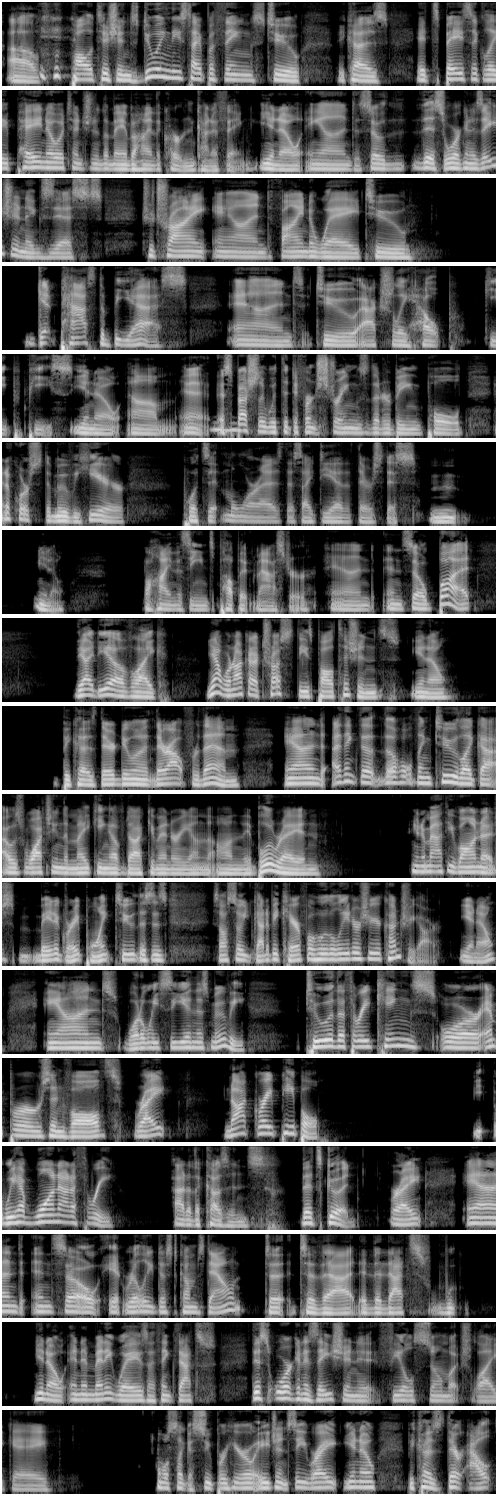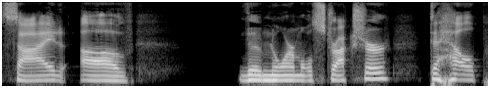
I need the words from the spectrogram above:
of politicians doing these type of things too because it's basically pay no attention to the man behind the curtain kind of thing, you know. And so th- this organization exists to try and find a way to get past the BS and to actually help keep peace, you know, um, and especially with the different strings that are being pulled. And of course, the movie here puts it more as this idea that there's this, you know, behind the scenes puppet master. And and so but the idea of like yeah we're not going to trust these politicians you know because they're doing they're out for them. And i think the the whole thing too like i, was watching the making of documentary on the on the blu-ray and you know matthew vaughn just made a great point too. This is it's also you got to be careful who the leaders of your country are you know? And what do we see in this movie two of the three kings or emperors involved, right? Not great people. We have one out of three out of the cousins that's good, right? And and so it really just comes down to to that. That's you know, and in many ways, I think that's this organization. It feels so much like a almost like a superhero agency, right? You know, because they're outside of the normal structure to help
